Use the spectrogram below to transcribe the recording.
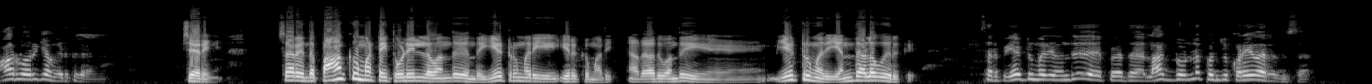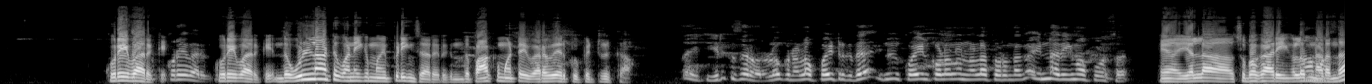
ஆறு ரூபா வரைக்கும் அவங்க எடுத்துக்கிறாங்க. சரிங்க. சார் இந்த பாக்கு மட்டை தொழிலில் வந்து இந்த ஏற்றுமதி இறக்குமதி அதாவது வந்து ஏற்றுமதி எந்த அளவு இருக்கு? சார் இப்போ ஏற்றுமதி வந்து இப்போ இந்த லாக்டவுனில் கொஞ்சம் குறைவாக இருக்குது சார். குறைவா இருக்கு? குறைவாக இருக்குது குறைவா இருக்கு. இந்த உள்நாட்டு வணிகம் எப்படிங்க சார் இருக்கு? இந்த பாக்கு மட்டை வரவேற்பு பெற்றிருக்கா? சார் இப்போ இருக்குது சார் ஓரளவுக்கு நல்லா போயிட்டு இருக்குது இன்னும் கோயில் குளம்லாம் நல்லா திறந்தாங்க. இன்னும் அதிகமாக போகும் சார். எல்லா சுபகாரியங்களும் ஆமா நடந்தா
